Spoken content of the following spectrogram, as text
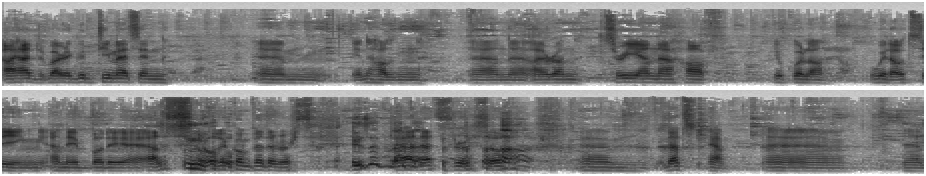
I had very good teammates in um, in Halden, and uh, I ran three and a half Jukola without seeing anybody else No. of the competitors. Is it like Yeah, that? that's true. So um, that's yeah. Uh, Um,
